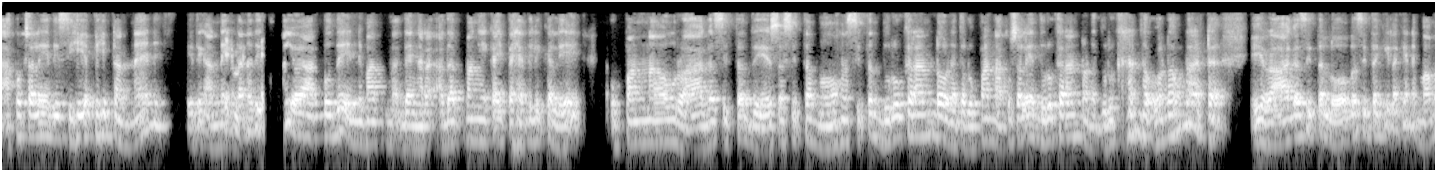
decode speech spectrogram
අකුසලයේදී සිහිය පිහිටන්නේ නැහැනේ. ඉතින් අන්න එතනදී තමයි ඔය අර්බුදේ එන්නේ. මම දැන් අර අදත් මම ඒකයි පැහැදිලි කළේ. උපන්නා වූ රාගසිත, ද්වේෂසිත, මෝහසිත දුරු කරන්න ඕන. ඒතර උපන් අකුසලයේ දුරු කරන්න ඕන. දුරු කරන්න ඕන වුණාට ඒ රාගසිත, ලෝභසිත කියලා කියන්නේ මම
